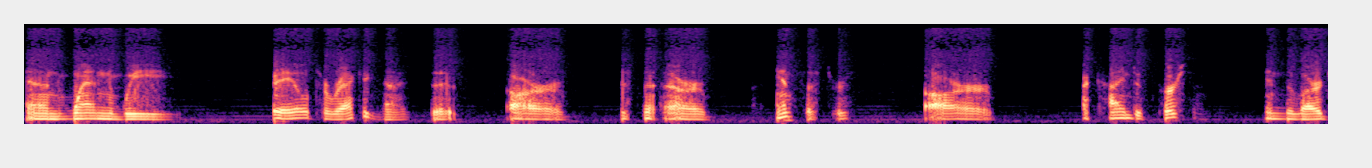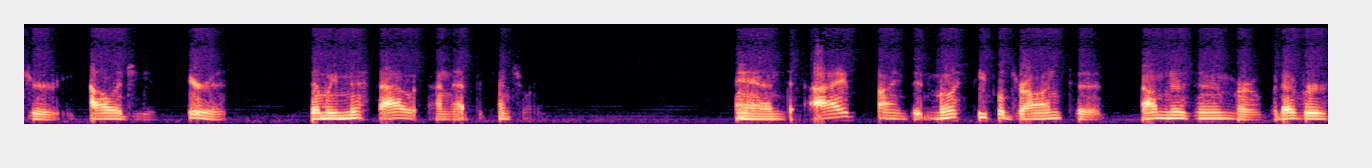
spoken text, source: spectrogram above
And when we fail to recognize that our our ancestors are a kind of person in the larger ecology of spirit, then we miss out on that potential. And I find that most people drawn to shamanism or whatever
